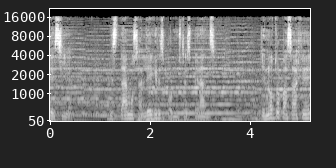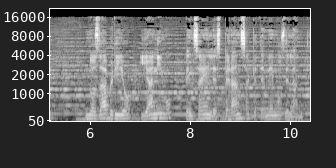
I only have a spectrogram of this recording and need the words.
decía, estamos alegres por nuestra esperanza. Y en otro pasaje nos da brío y ánimo pensar en la esperanza que tenemos delante.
